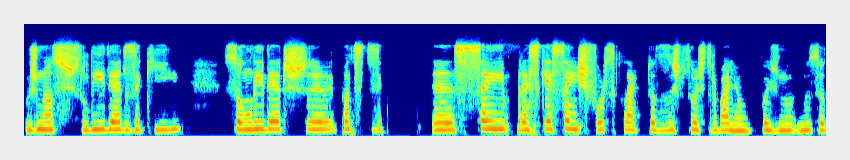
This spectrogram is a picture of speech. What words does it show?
os nossos líderes aqui são líderes, pode-se dizer uh, sem, parece que é sem esforço, claro que todas as pessoas trabalham depois no, no seu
